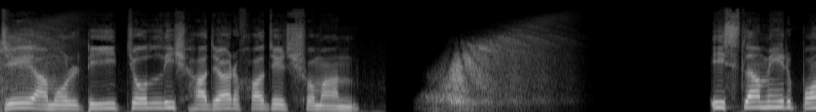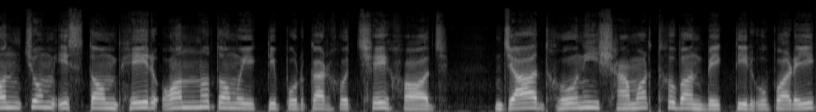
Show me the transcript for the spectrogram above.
যে আমলটি চল্লিশ হাজার হজের সমান। ইসলামের পঞ্চম স্তম্ভের অন্যতম একটি প্রকার হচ্ছে হজ, যা ধনী সামর্থ্যবান ব্যক্তির উপরে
